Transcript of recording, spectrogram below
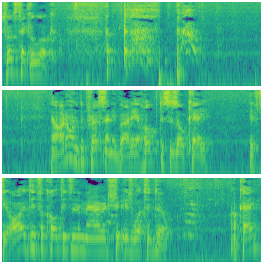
So let's take a look. now, I don't want to depress anybody. I hope this is okay. If there are difficulties in the marriage, there is what to do. Okay?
